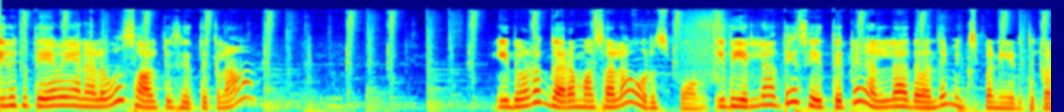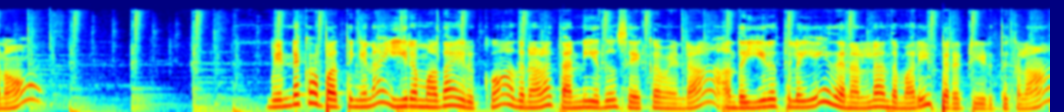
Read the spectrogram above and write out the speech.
இதுக்கு தேவையான அளவு சால்ட்டு சேர்த்துக்கலாம். இதோட கரம் மசாலா ஒரு ஸ்பூன் இது எல்லாத்தையும் சேர்த்துட்டு நல்லா அதை வந்து மிக்ஸ் பண்ணி எடுத்துக்கணும். வெண்டைக்காய் பார்த்திங்கன்னா ஈரமாக தான் இருக்கும். அதனால் தண்ணி எதுவும் சேர்க்க வேண்டாம். அந்த ஈரத்துலேயே இதை நல்லா அந்த மாதிரி பிரட்டி எடுத்துக்கலாம்.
